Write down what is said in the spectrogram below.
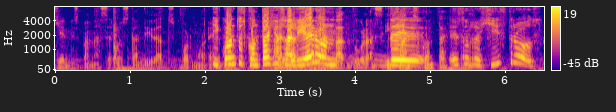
quiénes van a ser los candidatos por Morena. ¿Y cuántos contagios A salieron gubernaturas. ¿Y de cuántos contagios esos salieron? registros?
